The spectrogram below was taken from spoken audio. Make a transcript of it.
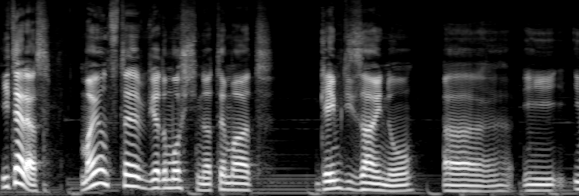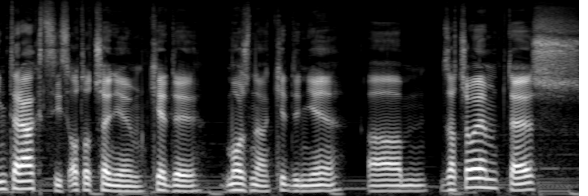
I teraz, mając te wiadomości na temat game designu e, i interakcji z otoczeniem, kiedy można, kiedy nie, em, zacząłem też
